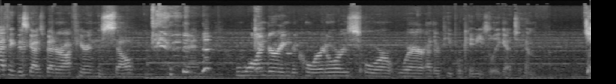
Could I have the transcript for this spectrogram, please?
I think this guy's better off here in the cell than wandering the corridors or where other people can easily get to him. He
